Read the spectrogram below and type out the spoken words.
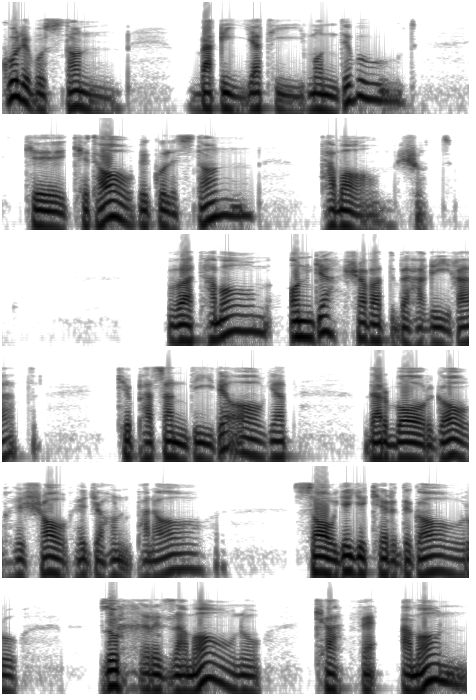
گل بستان بقیتی مانده بود که کتاب گلستان تمام شد. و تمام آنگه شود به حقیقت که پسندیده آید در بارگاه شاه جهان پناه سایه کردگار و زخر زمان و کهف امان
